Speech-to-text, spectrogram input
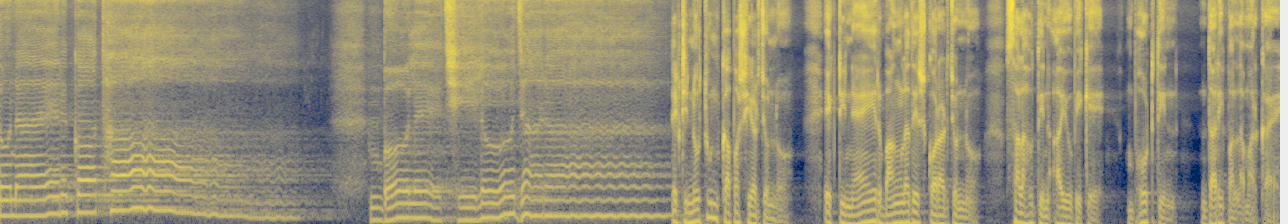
ন্যায়ের কথা। বলেছিল যারা। একটি নতুন কাপাসিয়ার জন্য, একটি ন্যায়ের বাংলাদেশ করার জন্য সালাহুদ্দিন আয়ুবিকে ভোট দিন দাড়িপাল্লা মার্কায়।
